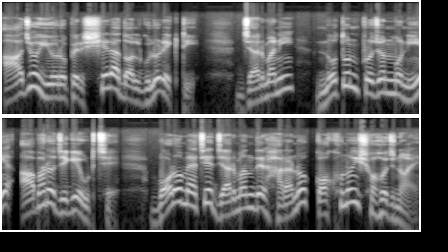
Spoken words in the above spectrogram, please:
আজও ইউরোপের সেরা দলগুলোর একটি। জার্মানি নতুন প্রজন্ম নিয়ে আবারও জেগে উঠছে। বড় ম্যাচে জার্মানদের হারানো কখনোই সহজ নয়।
